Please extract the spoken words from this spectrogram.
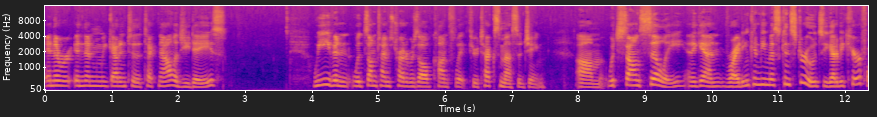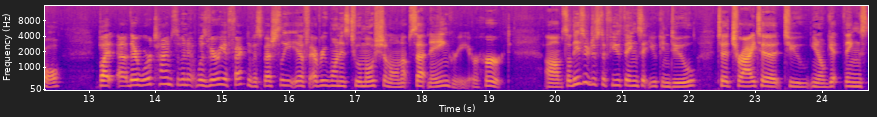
and there were and then we got into the technology days we even would sometimes try to resolve conflict through text messaging um, which sounds silly. And again writing can be misconstrued so you got to be careful but uh, there were times when it was very effective, especially if everyone is too emotional and upset and angry or hurt. Um, so these are just a few things that you can do to try to to you know get things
